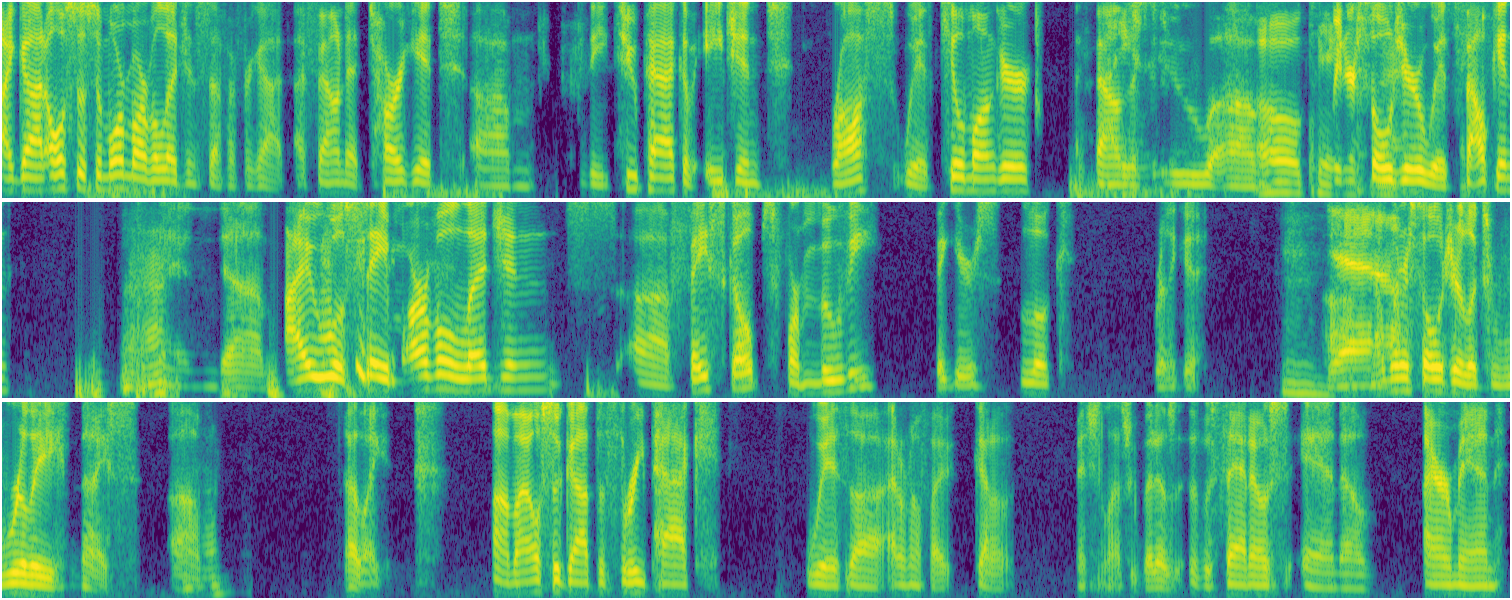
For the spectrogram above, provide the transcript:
I got also some more Marvel Legends stuff. I forgot. I found at Target um, the two pack of Agent Ross with Killmonger. I found Nice. the new um, Okay. Winter Soldier with Falcon. Mhm. And um, I will say Marvel Legends uh, face sculpts for movie figures look really good. Mm. Um, Yeah. the Winter Soldier looks really nice. Um, Mhm. I like it. Um, I also got the three pack with uh, I don't know if I got to mention last week, but it was, it was Thanos and um, Iron Man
